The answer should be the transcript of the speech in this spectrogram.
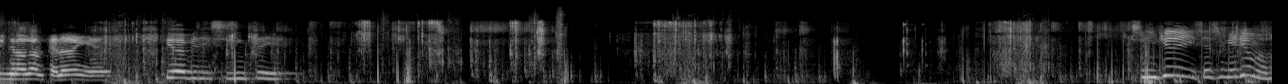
Bizim adam fena ya. Yok de sizinki de iyi. Sizinki de iyi. Sesim geliyor mu?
